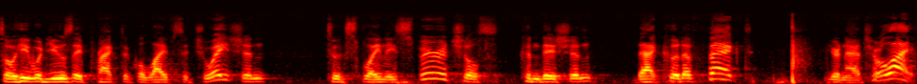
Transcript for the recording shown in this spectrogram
So he would use a practical life situation to explain a spiritual condition that could affect your natural life.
